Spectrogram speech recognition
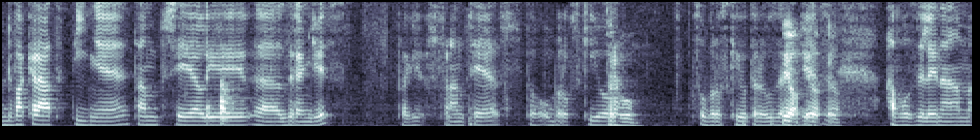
dvakrát týdně tam přijeli uh, z Ranges, takže z Francie, z toho obrovského trhu. Z obrovského trhu z Ranges. Jo, jo, jo a vozili nám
